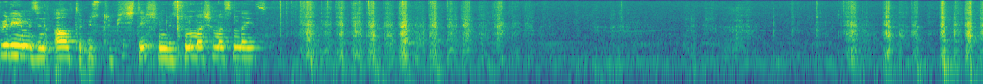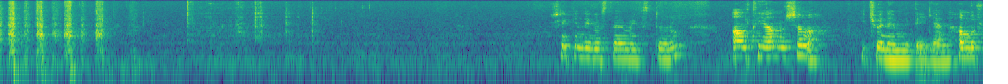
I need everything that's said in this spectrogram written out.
Böreğimizin altı üstü pişti. Şimdi sunum aşamasındayız. Şekilde göstermek istiyorum. Altı yanmış ama hiç önemli değil yani hamur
